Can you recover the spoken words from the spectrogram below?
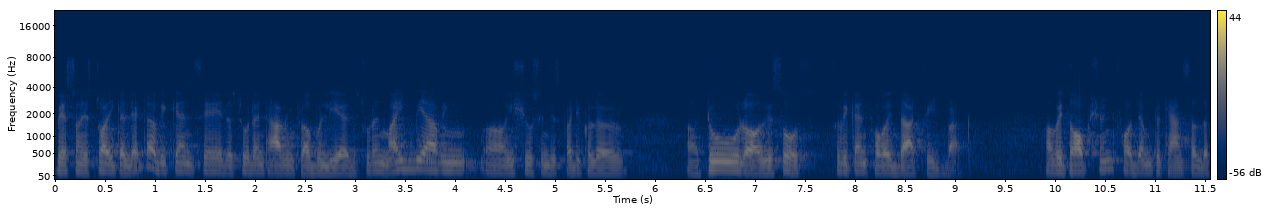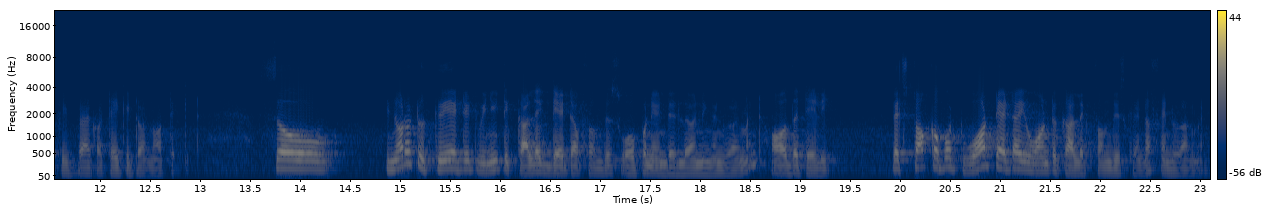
based on historical data we can say the student having trouble here, the student might be having uh, issues in this particular uh, tool or resource. So, we can provide that feedback with option for them to cancel the feedback or take it or not take it. So, in order to create it we need to collect data from this open ended learning environment or the TELE. Let us talk about what data you want to collect from this kind of environment.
